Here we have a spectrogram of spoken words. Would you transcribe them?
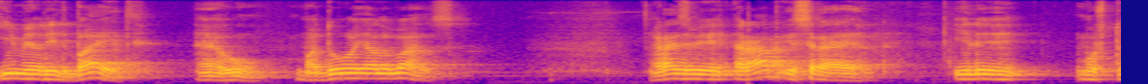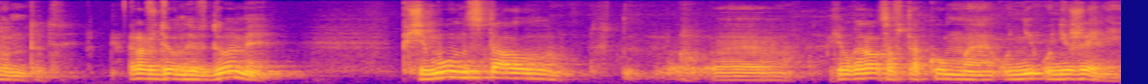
имя Ридбайт, Эгу, Мадуа Ялваз. Разве раб Израиль, или, может, он тут рожденный в доме, почему он стал, э, оказался в таком э, унижении?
